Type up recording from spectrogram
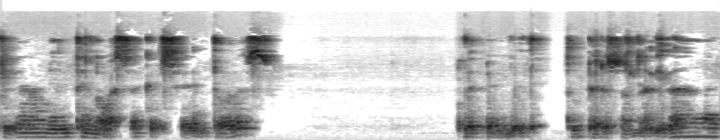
Claramente no vas a crecer en todas. Depende de tu personalidad,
